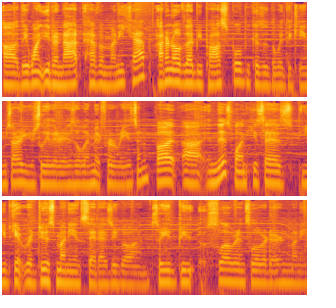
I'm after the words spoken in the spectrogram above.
uh, they want you to not have a money cap. I don't know if that'd be possible because of the way the games are. Usually there is a limit for a reason. But uh, in this one, he says you'd get reduced money instead as you go on. So you'd be slower and slower to earn money,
